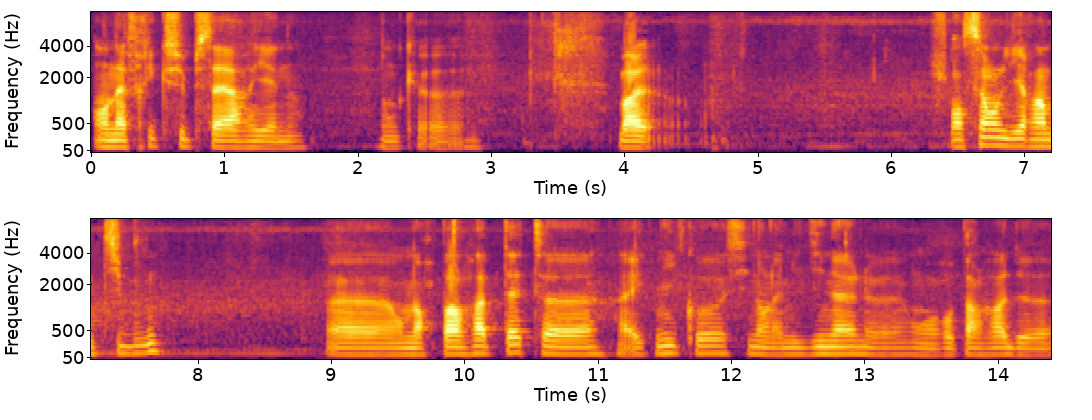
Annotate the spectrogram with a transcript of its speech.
en Afrique subsaharienne. Donc, euh, bah, je pensais en lire un petit bout. Euh, on en reparlera peut-être euh, avec Nico aussi dans la midinale. euh, on reparlera de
